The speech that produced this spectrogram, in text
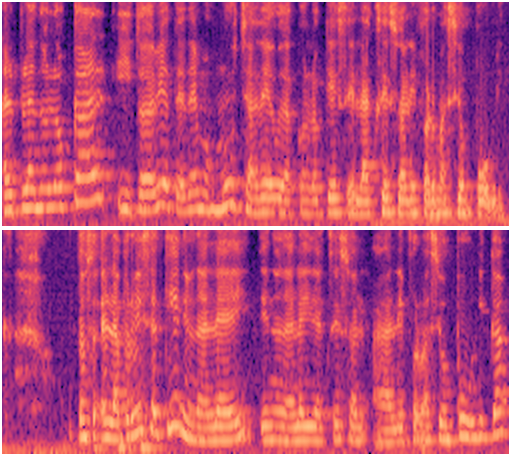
al plano local y todavía tenemos mucha deuda con lo que es el acceso a la información pública. Entonces, la provincia tiene una ley, tiene una ley de acceso a, la información pública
